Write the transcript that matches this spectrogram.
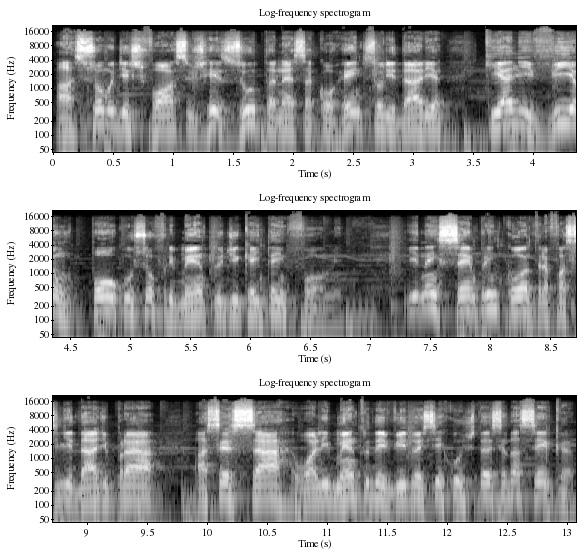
a soma de esforços resulta nessa corrente solidária que alivia um pouco o sofrimento de quem tem fome. E nem sempre encontra facilidade para acessar o alimento devido às circunstâncias da seca.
